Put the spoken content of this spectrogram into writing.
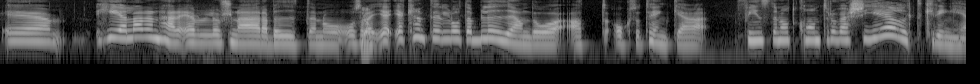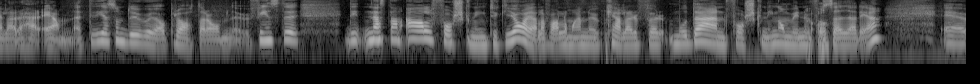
Eh, hela den här evolutionära biten och, och sådär. Ja. Jag, jag, kan inte låta bli ändå att också tänka Finns det något kontroversiellt kring hela det här ämnet? Det som du och jag pratar om nu. Finns det, det, nästan all forskning, tycker jag i alla fall, om man nu kallar det för modern forskning, om vi nu ja. får säga det, eh,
